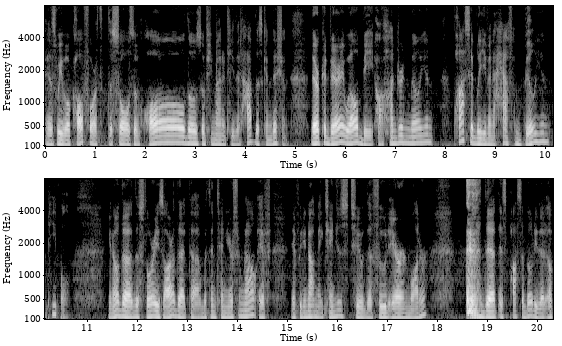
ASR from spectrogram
is we will call forth the souls of all those of humanity that have this condition. There could very well be a hundred million, possibly even a half billion people. You know, the, the stories are that uh, within 10 years from now, if if we do not make changes to the food, air, and water, that is possibility that up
